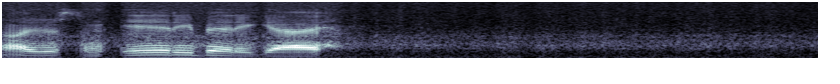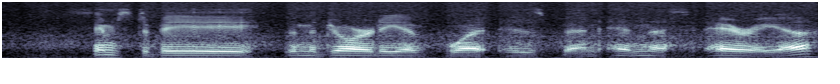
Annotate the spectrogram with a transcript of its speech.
Oh, just an itty bitty guy. Seems to be the majority of what has been in this area.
